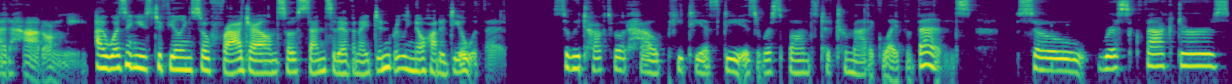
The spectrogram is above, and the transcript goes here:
had had on me. I wasn't used to feeling so fragile and so sensitive, and I didn't really know how to deal with it. So, we talked about how PTSD is a response to traumatic life events. So, risk factors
